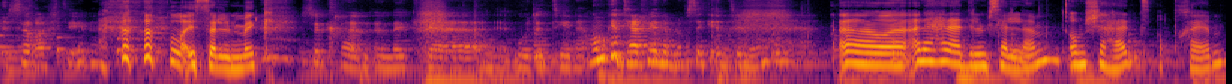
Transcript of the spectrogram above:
شرفتينا. الله يسلمك. شكرا إنك آه، وجدتينا. ممكن تعرفينا بنفسك أنت مين؟ آه أنا هنادي المسلم أم شهد الطخيم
